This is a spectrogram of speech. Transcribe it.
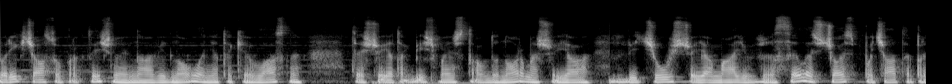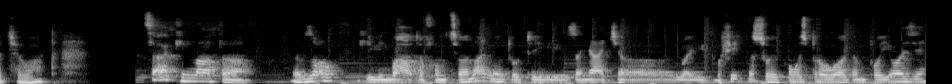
рік часу практично на відновлення, таке власне. Те, що я так більш-менш став до норми, що я відчув, що я маю вже сили щось почати працювати. Ця кімната зал, який він багатофункціональний. Тут і заняття ми і по фітнесу якомусь проводимо, по йозі.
